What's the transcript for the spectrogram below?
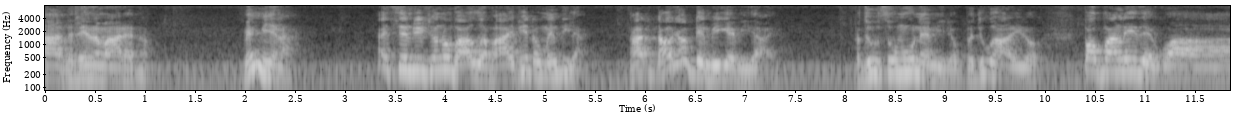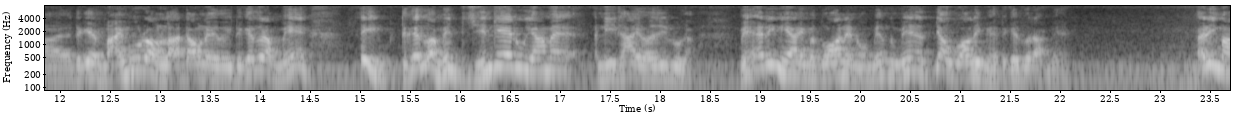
အာသတင်းသမားတဲ့နော်မင်းမြင်လားအဲ့စင်ပြီကျွန်တော်ဘာလို့ဆိုတာဘာဖြစ်တော့မင်းသိလားငါတောက်ချောက်တင်ပြီးခဲ့ပြီးသားရေဘသူစိုးမိုးနေမီတော့ဘသူဟာတွေတော့ ပေါက်ပန်းလေးတယ်ကွာတကယ်မိုင်းဘူးတော့လာတောင်းတယ်ဆိုတကယ်ဆိုတာမင်းအေးတကယ်ဆိုတာမင်းရင်းတဲလို့ရမယ်အနေထားရောစီလို့လားမင်းအဲ့ဒီနေရာကြီးမသွားနဲ့တော့မင်းမင်းပျောက်သွားလိမ့်မယ်တကယ်ဆိုတာမင်းအဲ့ဒီမှာ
